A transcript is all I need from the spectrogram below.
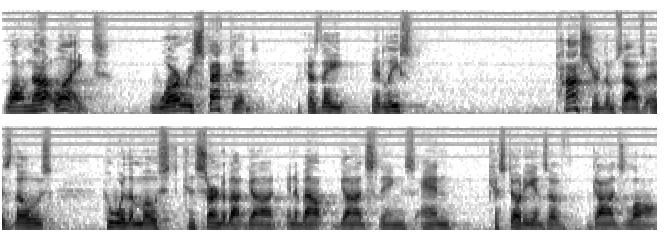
while not liked, were respected because they at least postured themselves as those who were the most concerned about God and about God's things and custodians of God's law.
